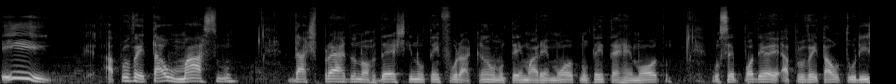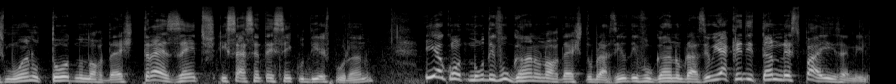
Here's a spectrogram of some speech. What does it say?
e aproveitar o máximo das praias do Nordeste que não tem furacão, não tem maremoto, não tem terremoto. Você pode eh, aproveitar o turismo o ano todo no Nordeste, 365 dias por ano. E eu continuo divulgando o Nordeste do Brasil, divulgando o Brasil e acreditando nesse país, Emílio.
